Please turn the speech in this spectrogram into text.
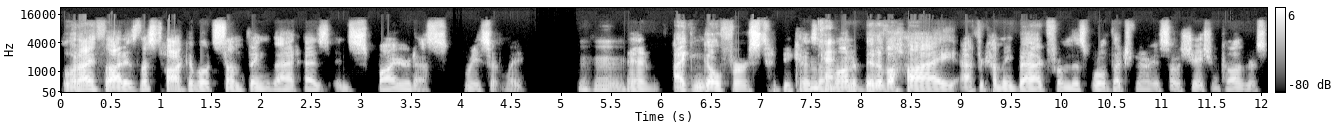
What I thought is let's talk about something that has inspired us recently. Mm-hmm. And I can go first because okay. I'm on a bit of a high after coming back from this World Veterinary Association Congress.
